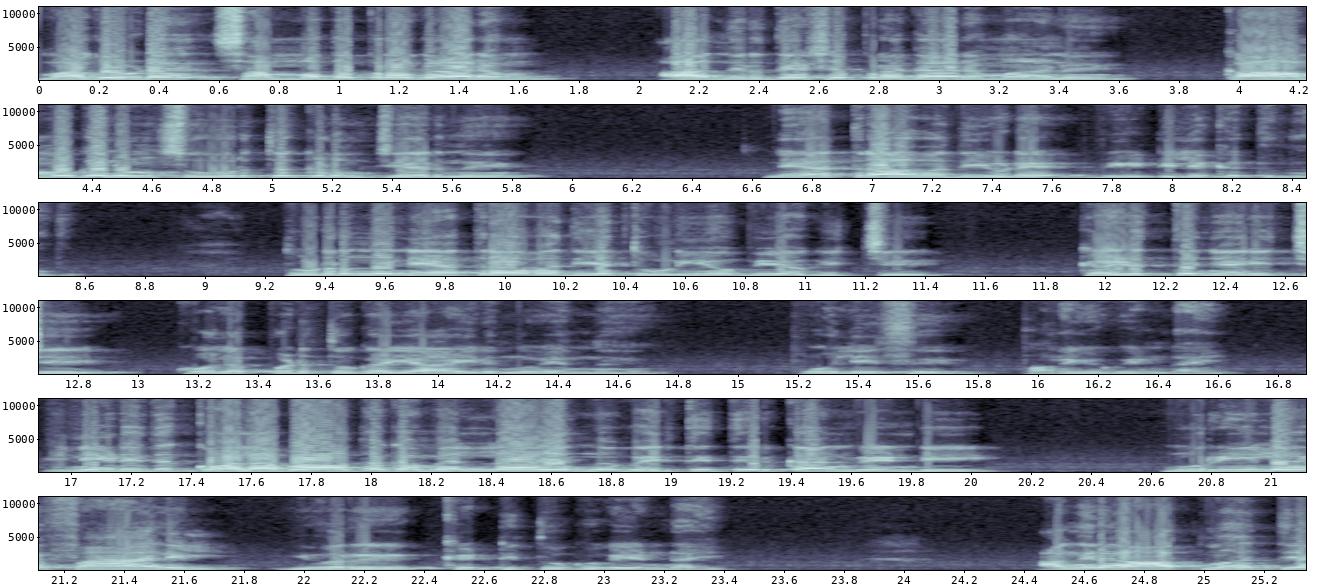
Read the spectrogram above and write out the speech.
മകളുടെ സമ്മതപ്രകാരം ആ നിർദ്ദേശപ്രകാരമാണ് കാമുകനും സുഹൃത്തുക്കളും ചേർന്ന് നേത്രാവതിയുടെ വീട്ടിലേക്ക് എത്തുന്നത്. തുടർന്ന് നേത്രാവതിയെ തുണിയുപയോഗിച്ച് കഴുത്ത് ഞരിച്ച് കൊലപ്പെടുത്തുകയായിരുന്നു എന്ന് പോലീസ് പറയുകയുണ്ടായി. പിന്നീട് ഇത് കൊലപാതകമല്ല എന്ന് വരുത്തി തീർക്കാൻ വേണ്ടി മുറിയിലെ ഫാനിൽ ഇവർ കെട്ടിത്തൂക്കുകയുണ്ടായി. അങ്ങനെ ആത്മഹത്യ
